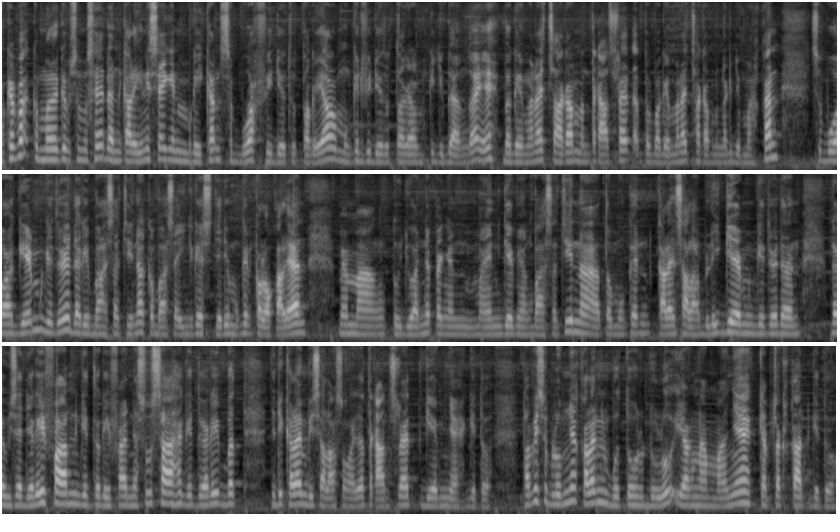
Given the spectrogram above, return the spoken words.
Oke Pak, kembali lagi bersama saya dan kali ini saya ingin memberikan sebuah video tutorial, mungkin video tutorial mungkin juga enggak ya, bagaimana cara mentranslate atau bagaimana cara menerjemahkan sebuah game gitu ya dari bahasa Cina ke bahasa Inggris. Jadi mungkin kalau kalian memang tujuannya pengen main game yang bahasa Cina atau mungkin kalian salah beli game gitu ya dan nggak bisa di refund gitu, refundnya susah gitu ya, ribet. Jadi kalian bisa langsung aja translate gamenya gitu. Tapi sebelumnya kalian butuh dulu yang namanya capture card gitu.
